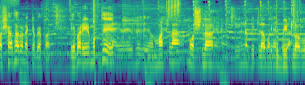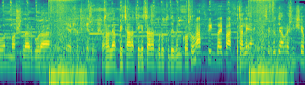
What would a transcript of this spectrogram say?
অসাধারণ একটা ব্যাপার। এবার এর মধ্যে হ্যাঁ, মশলা। মশলা। হ্যাঁ, বিভিন্ন বিট লবণের একটু বিট লবণ মশলার গুঁড়া। দেড়শো থেকে দুশো। তাহলে আপনি চারা থেকে চারার দূরত্ব দেবেন কত? পাঁচ ফিট বাই পাঁচ তাহলে এক গাছের যদি আমরা হিসেব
